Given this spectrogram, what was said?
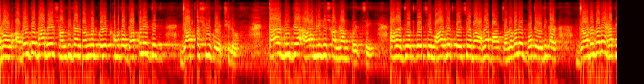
এবং অবৈধভাবে সংবিধান লঙ্ঘন করে ক্ষমতা দখলের যে যাত্রা শুরু করেছিল তার বিরুদ্ধে আওয়ামী লীগের সংগ্রাম করেছে। আমরা জোট করেছি, মহাজোট করেছি এবং আমরা জনগণের ভোটের অধিকার জনগণের হাতে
